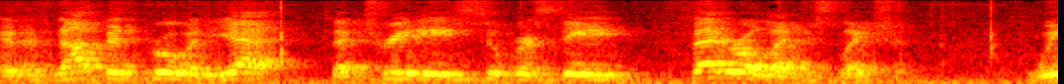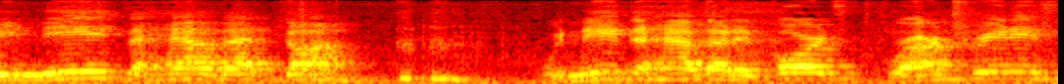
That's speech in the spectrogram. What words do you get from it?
It has not been proven yet that treaties supersede federal legislation. We need to have that done. We need to have that in courts where our treaties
